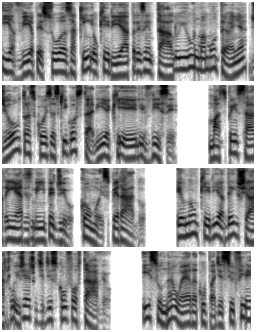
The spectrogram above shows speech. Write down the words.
e havia pessoas a quem eu queria apresentá-lo e uma montanha de outras coisas que gostaria que ele visse. Mas pensar em Eris me impediu, como esperado. Eu não queria deixar de desconfortável. Isso não era culpa de Sylphie,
